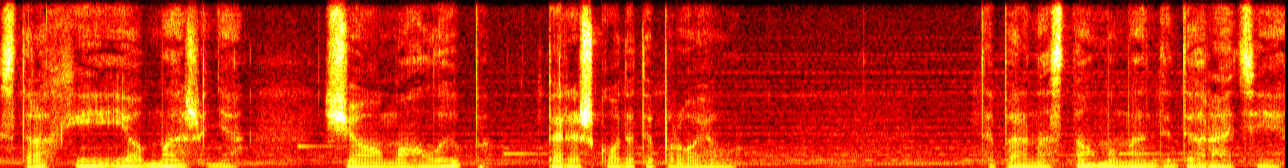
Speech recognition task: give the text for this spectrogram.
страхи і обмеження, що могли б перешкодити прояву. Тепер настав момент інтеграції.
